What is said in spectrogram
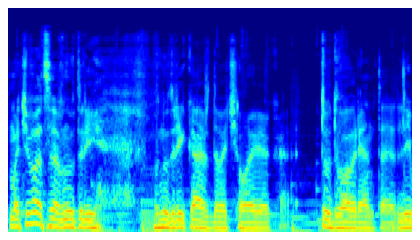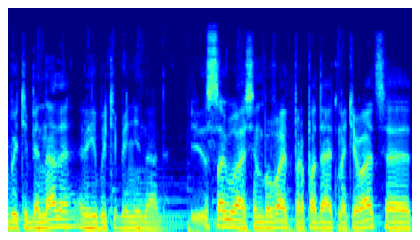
Мотивация внутри. Внутри каждого человека. Тут два варианта. Либо тебе надо, либо тебе не надо. Согласен, бывает пропадает мотивация,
